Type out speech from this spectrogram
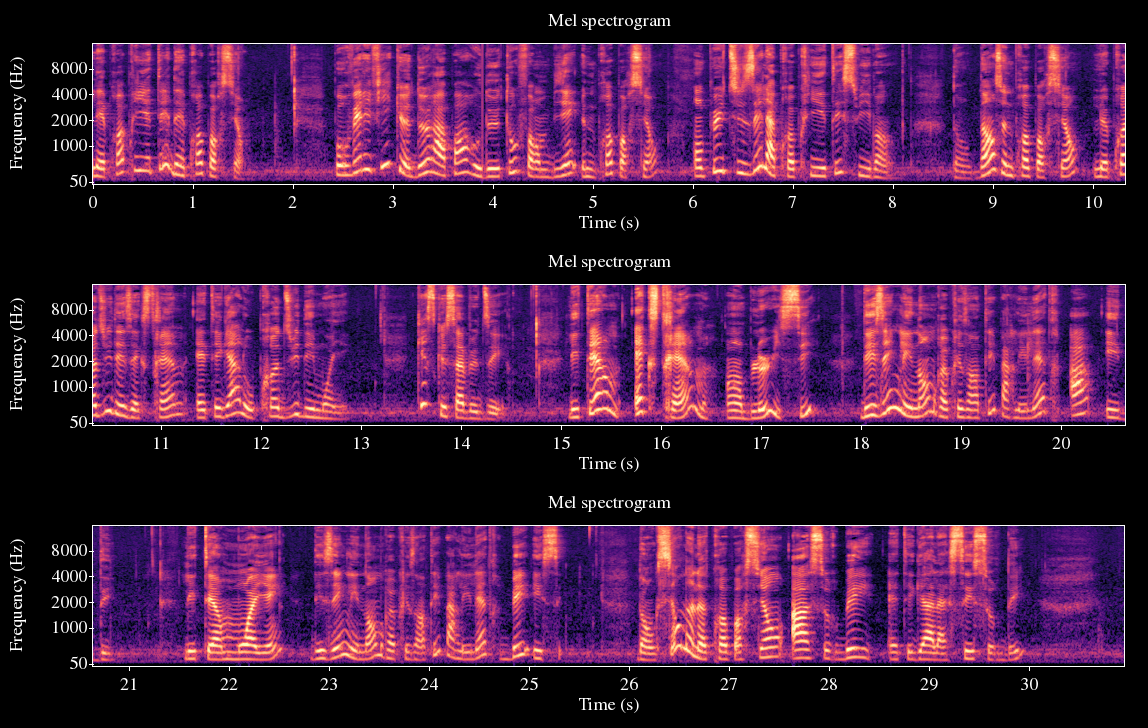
Les propriétés des proportions. Pour vérifier que deux rapports ou deux taux forment bien une proportion, on peut utiliser la propriété suivante. Donc, dans une proportion, le produit des extrêmes est égal au produit des moyens. Qu'est-ce que ça veut dire? Les termes extrêmes, en bleu ici, désignent les nombres représentés par les lettres A et D. Les termes moyens désignent les nombres représentés par les lettres B et C. Donc, si on a notre proportion A sur B est égale à C sur D,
